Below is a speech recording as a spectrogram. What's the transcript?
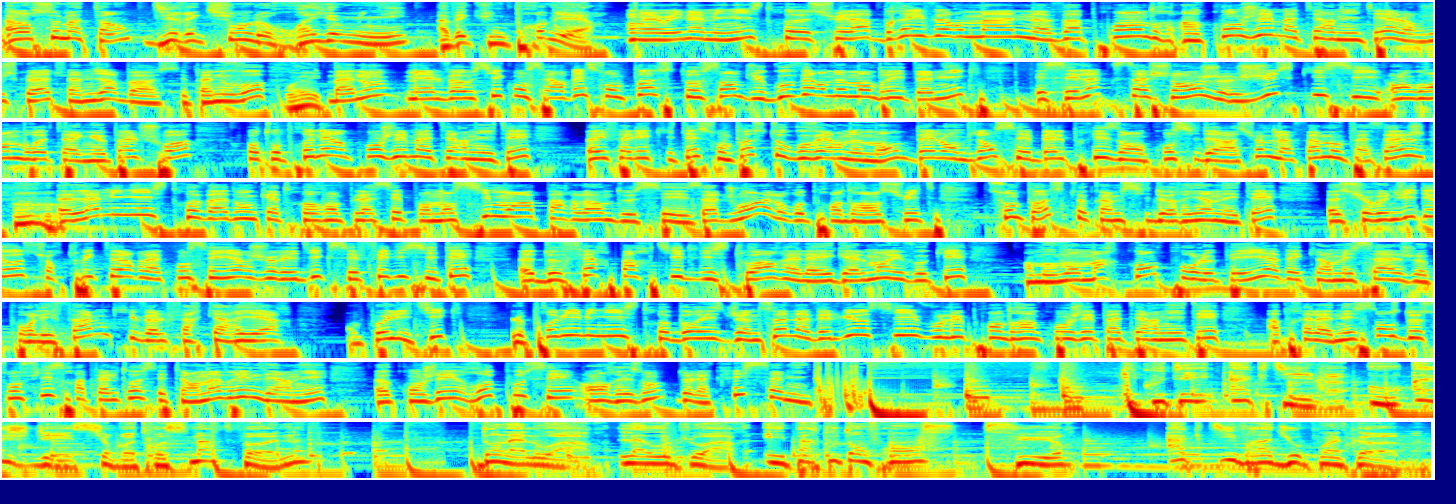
Alors ce matin, direction le Royaume-Uni avec une première. Eh oui, la ministre, celui-là, Braverman, va prendre un congé maternité. Alors jusque-là, tu vas me dire, bah c'est pas nouveau. Oui. Bah non, mais elle va aussi conserver son poste au sein du gouvernement britannique. Et c'est là que ça change. Jusqu'ici, en Grande-Bretagne, pas le choix. Quand on prenait un congé maternité, bah, il fallait quitter son poste au gouvernement. Belle ambiance et belle prise en considération de la femme au passage. La ministre va donc être remplacée pendant six mois par l'un de ses adjoints. Elle reprendra ensuite son poste comme si de rien n'était. Euh, Sur une vidéo sur Twitter, la conseillère juridique s'est félicitée de faire partie de l'histoire. Elle a également évoqué un moment marquant pour le pays avec un message pour les femmes qui veulent faire carrière en politique. Le Premier ministre Boris Johnson avait lui aussi voulu prendre un congé paternité après la naissance de son fils. Rappelle-toi, c'était en avril dernier. Congé repoussé en raison de la crise sanitaire. Écoutez Active en HD sur votre smartphone, dans la Loire, la Haute-Loire et partout en France, sur activeradio.com.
